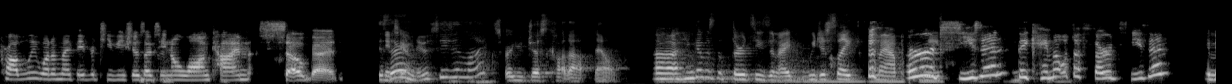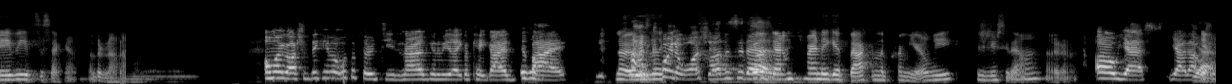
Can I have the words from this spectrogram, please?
probably one of my favorite TV shows I've seen in a long time. So good. Is Me there a new season, Lex, or you just caught up now? Uh, I think that was the third season. I we just like my. Third season? They came out with the third season? Maybe it's the second. I don't know. Oh my gosh, if they came out with the third season, I was gonna be like, okay, guys, It was- bye. No, it I'm was like going to watch How it. does it it was end? them trying to get back in the Premier League. Did you see that one? I don't know. Oh yes. Yeah, that Yeah. was the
